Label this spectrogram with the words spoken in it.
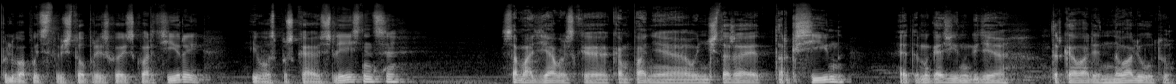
полюбопытствовать, что происходит с квартирой. Его спускают с лестницы. Сама дьявольская компания уничтожает Тарксин. Это магазин, где торговали на валюту.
